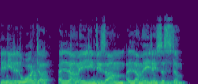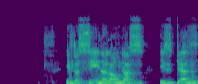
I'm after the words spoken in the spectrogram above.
They needed water. Allah made intizam. Allah made a system. If the scene around us is death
